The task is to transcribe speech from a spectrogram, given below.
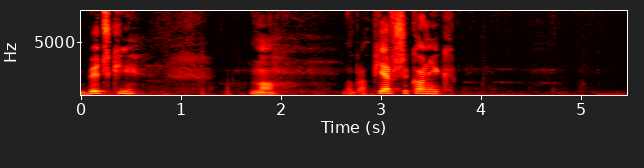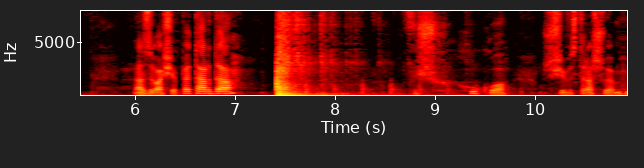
byczki. No, dobra, pierwszy konik nazywa się Petarda. Coś hukło, że się wystraszyłem.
